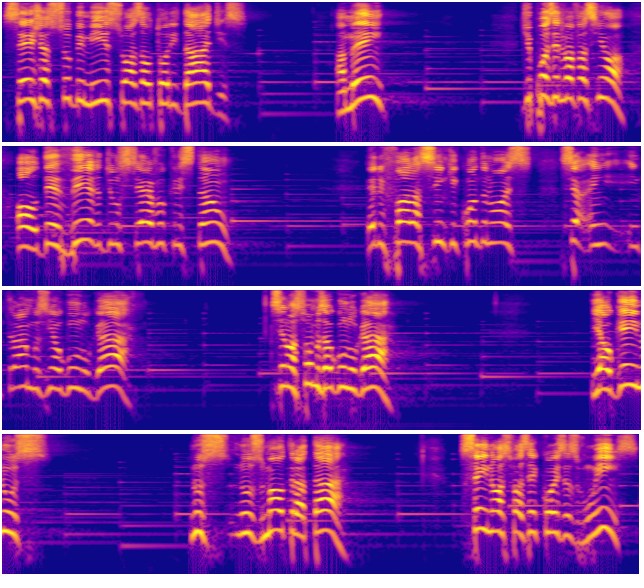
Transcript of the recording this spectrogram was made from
seja submisso às autoridades, amém? Depois ele vai falar assim, ó, ó, o dever de um servo cristão ele fala assim que quando nós entrarmos em algum lugar, se nós formos a algum lugar e alguém nos, nos, nos maltratar, sem nós fazer coisas ruins,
